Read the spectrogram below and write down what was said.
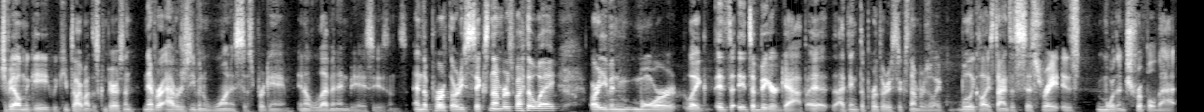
JaVale McGee, we keep talking about this comparison, never averaged even one assist per game in 11 NBA seasons. And the per 36 numbers, by the way, are even more like it's it's a bigger gap. I, I think the per 36 numbers are like Willie Cauley Stein's assist rate is more than triple that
